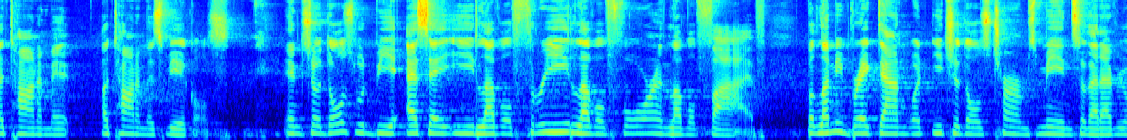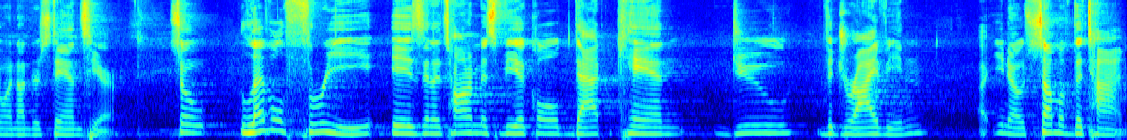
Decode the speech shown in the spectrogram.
autonomous autonomous vehicles. And so those would be SAE level 3, level 4 and level 5. But let me break down what each of those terms mean so that everyone understands here. So level 3 is an autonomous vehicle that can do the driving, uh, you know, some of the time.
